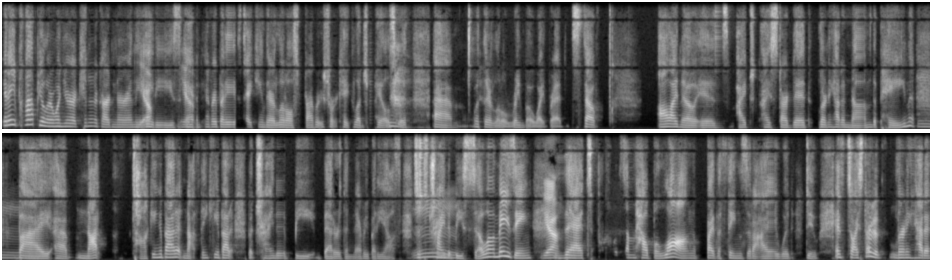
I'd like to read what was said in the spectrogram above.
it ain't popular when you're a kindergartner in the yep. 80s yep. and everybody's taking their little strawberry shortcake lunch pails with um, with their little rainbow white bread. So all I know is I I started learning how to numb the pain mm. by um, not talking about it, not thinking about it, but trying to be better than everybody else. Just mm. trying to be mm. so amazing yeah. that somehow belong by the things that I would do. And so I started learning how to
